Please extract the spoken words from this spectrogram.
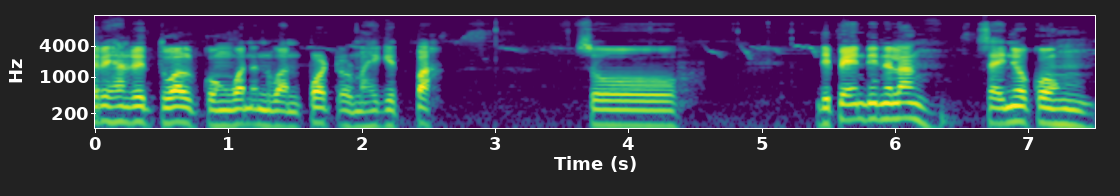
312 kung 1 and 1 port or mahigit pa. So depende na lang sa inyo kung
